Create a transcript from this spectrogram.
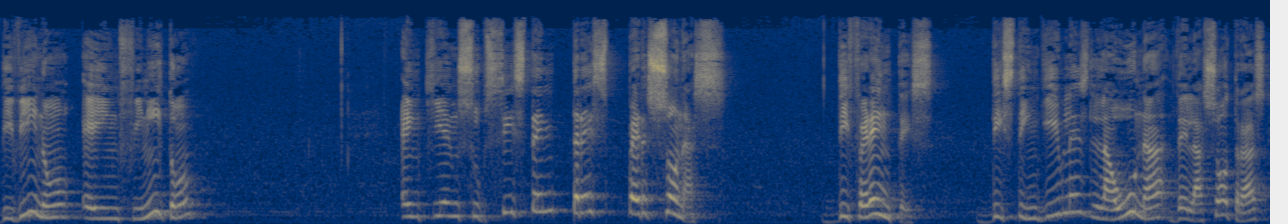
divino e infinito en quien subsisten tres personas diferentes, distinguibles la una de las otras,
